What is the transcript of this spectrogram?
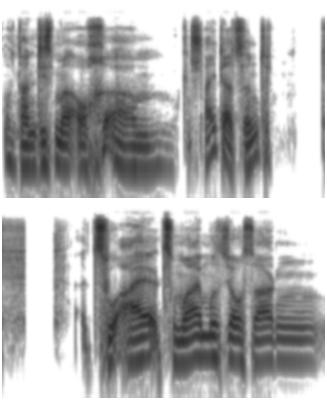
und dann diesmal auch ähm, gescheitert sind. Zumal, zumal muss ich auch sagen,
